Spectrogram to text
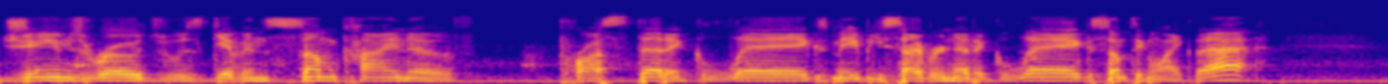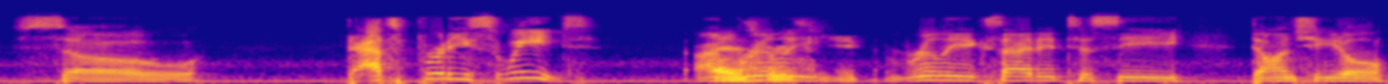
James Rhodes was given some kind of prosthetic legs, maybe cybernetic legs, something like that. So that's pretty sweet. I'm really really excited to see Don Cheadle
